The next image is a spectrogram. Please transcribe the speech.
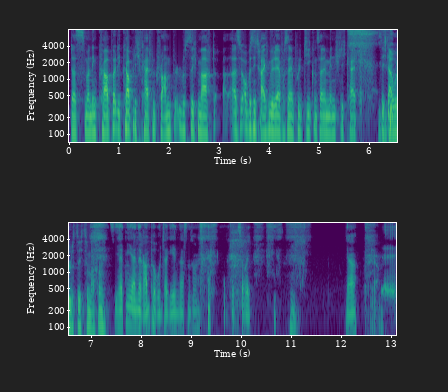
dass man den Körper, die Körperlichkeit von Trump lustig macht, also ob es nicht reichen würde, einfach seine Politik und seine Menschlichkeit sich darüber lustig zu machen. Sie hätten ihr eine Rampe runtergehen lassen sollen. okay, sorry. Ja. ja. Äh,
